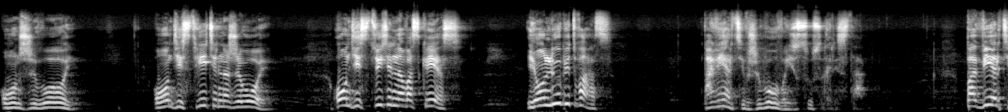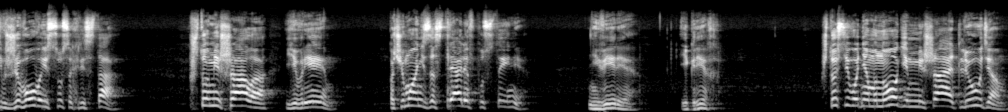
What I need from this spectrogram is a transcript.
Он живой. Он действительно живой. Он действительно воскрес. И Он любит вас. Поверьте в живого Иисуса Христа. Поверьте в живого Иисуса Христа. Что мешало евреям? Почему они застряли в пустыне? Неверие и грех. Что сегодня многим мешает людям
